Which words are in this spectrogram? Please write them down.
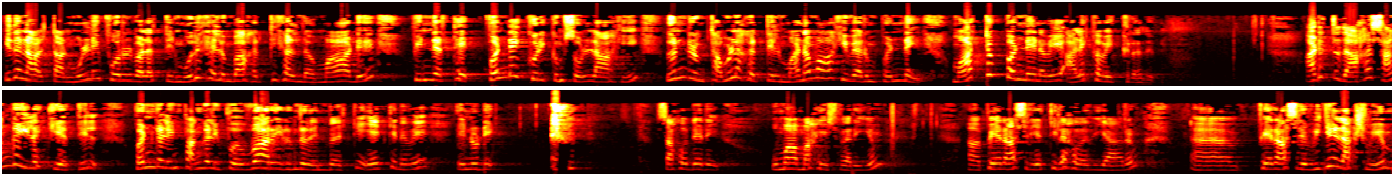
இதனால் தான் முல்லை பொருள் வளத்தின் முதுகெலும்பாக திகழ்ந்த மாடு பின்னர் பெண்ணை குறிக்கும் சொல்லாகி இன்றும் தமிழகத்தில் மனமாகி வரும் பெண்ணை மாட்டுப்பெண் எனவே அழைக்க வைக்கிறது. அடுத்ததாக சங்க இலக்கியத்தில் பெண்களின் பங்களிப்பு எவ்வாறு இருந்தது என்பதற்கு ஏற்கனவே என்னுடைய சகோதரி உமா மகேஸ்வரியும் பேராசிரியர் திலகவதியாரும் பேராசிரியர் விஜயலட்சுமியும்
